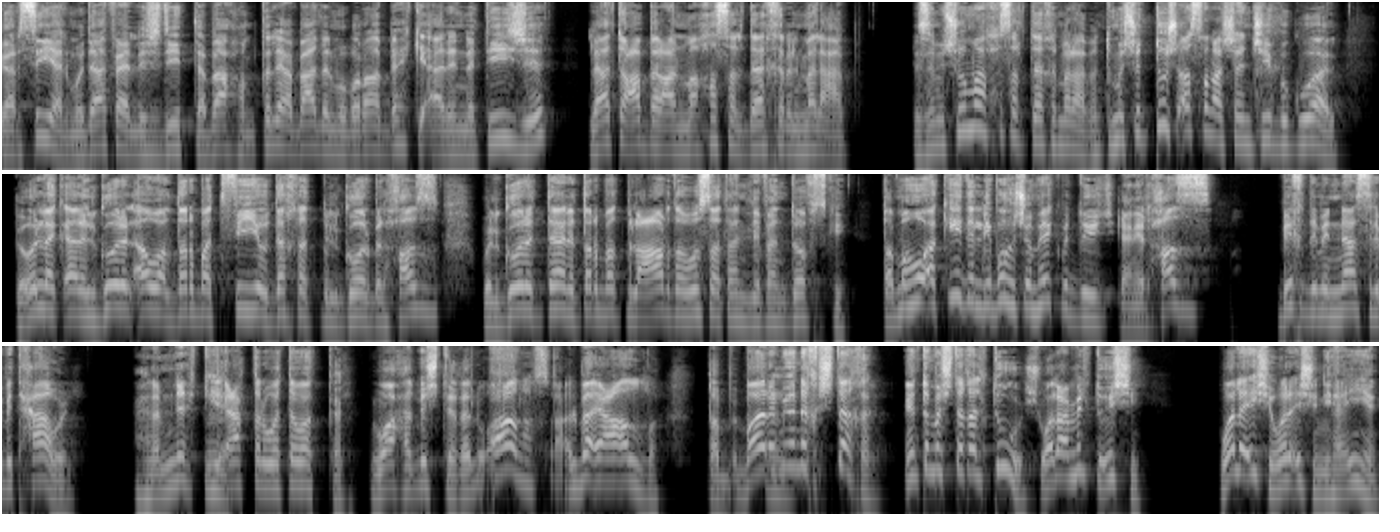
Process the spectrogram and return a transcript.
غارسيا المدافع الجديد تبعهم طلع بعد المباراة بيحكي قال النتيجة لا تعبر عن ما حصل داخل الملعب. اذا شو ما حصل داخل الملعب؟ أنتم ما شطتوش أصلا عشان تجيبوا جوال. بيقول لك قال الجول الأول ضربت فيه ودخلت بالجول بالحظ والجول الثاني ضربت بالعارضة ووصلت عند ليفاندوفسكي. طب ما هو أكيد اللي بهجم هيك بده يعني الحظ بيخدم الناس اللي بتحاول. إحنا بنحكي. اعقل وتوكل. واحد بيشتغل وخلص الباقي على الله. طب بايرن. ميونخ اشتغل. أنتوا ما اشتغلتوش ولا عملتوا إشي. ولا إشي ولا إشي نهائيا.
